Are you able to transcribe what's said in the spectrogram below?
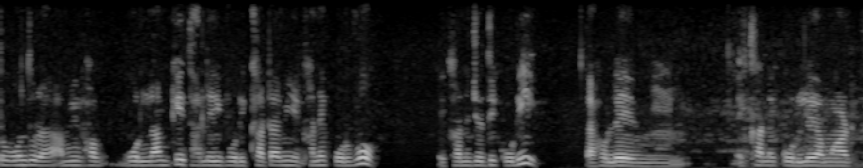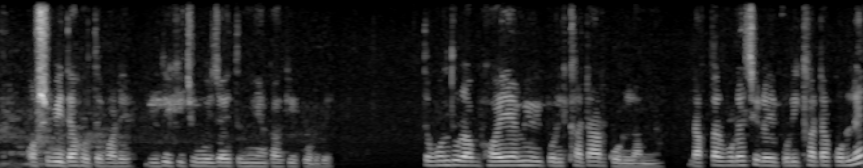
তো বন্ধুরা, আমি ভাব, বললাম কি, তাহলে এই পরীক্ষাটা আমি এখানে করব? এখানে যদি করি, তাহলে এখানে করলে আমার অসুবিধা হতে পারে। যদি কিছু হয়ে যায় তুমি একা কী করবে? তো বন্ধুরা, ভয়ে আমি ওই পরীক্ষাটা আর করলাম না। ডাক্তার বলেছিল এই পরীক্ষাটা করলে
